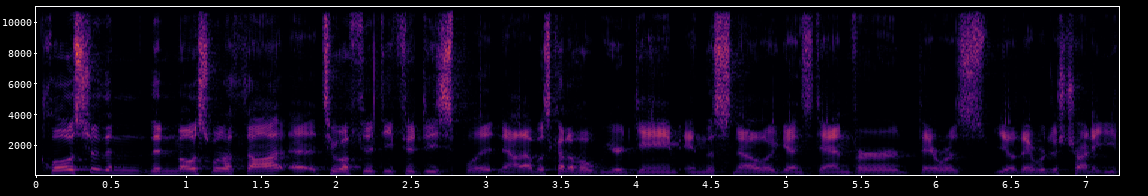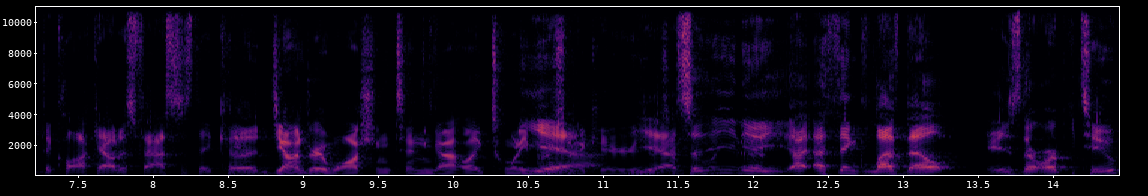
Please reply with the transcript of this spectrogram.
closer than than most would have thought uh, to a 50-50 split. Now that was kind of a weird game in the snow against Denver. There was you know they were just trying to eat the clock out as fast as they could. Yeah, DeAndre Washington got like twenty yeah, percent of carries. Yeah, so like you know, I think Lev Bell is their RB2.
